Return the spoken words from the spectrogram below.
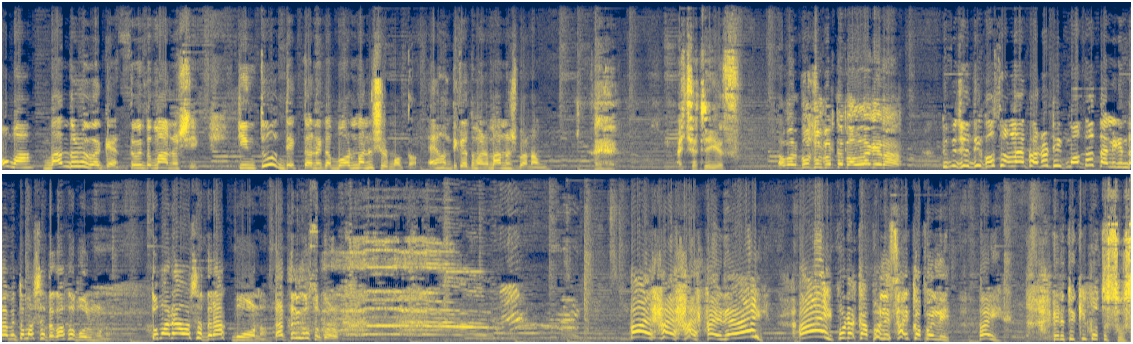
ও মা বান্দর হবা কেন? তুমি তো মানুষই। কিন্তু দেখতে অনেকটা বড় মানুষের মতো। এখন থেকে তোমার মানুষ বানাও আচ্ছা ঠিক আছে। আমার গোসল করতে ভালো লাগে না। তুমি যদি গোসল না করো ঠিক মতো তাহলে কিন্তু আমি তোমার সাথে কথা বলব না। তোমার আমার সাথে রাখব না। তাড়াতাড়ি গোসল করো। এই এই পোড়া কাপলি সাই কপালি? এই এটা তুই কি করতেছস?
